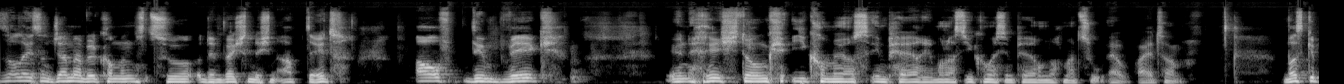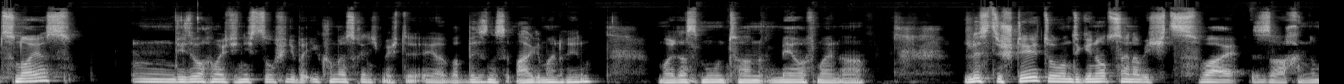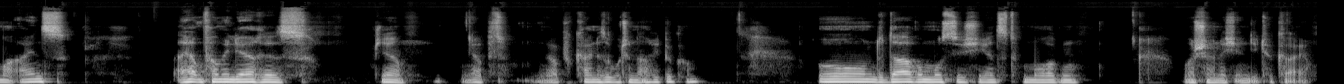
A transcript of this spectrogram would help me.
So, Ladies and Gentlemen, willkommen zu dem wöchentlichen Update auf dem Weg in Richtung E-Commerce Imperium und das E-Commerce Imperium nochmal zu erweitern. Was gibt's Neues? Hm, diese Woche möchte ich nicht so viel über E-Commerce reden, ich möchte eher über Business im Allgemeinen reden, weil das momentan mehr auf meiner Liste steht und genau zu sein habe ich zwei Sachen. Nummer eins, ich habe ein familiäres ja, ich habe hab keine so gute Nachricht bekommen. Und darum muss ich jetzt morgen wahrscheinlich in die Türkei.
